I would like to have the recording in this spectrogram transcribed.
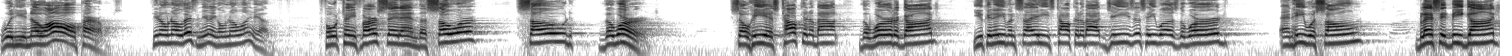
will you know all parables? If you don't know this one, you ain't going to know any of them. 14th verse said, And the sower sowed the word. So he is talking about the Word of God. You can even say he's talking about Jesus. He was the Word, and he was sown. Blessed be God.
